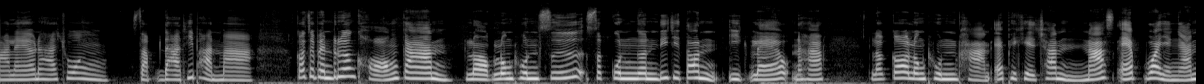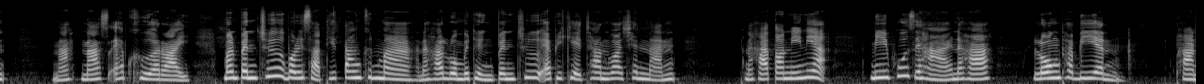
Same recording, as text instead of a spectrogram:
มาแล้วนะคะ ช่วงสัปดาห์ที่ผ่านมา ก็จะเป็นเรื่องของการหลอกลงทุนซื้อสกุลเงินดิจิตอลอีกแล้วนะคะ แล้วก็ลงทุนผ่านแอปพลิเคชัน NAS App ว่าอย่างนั้นนะ NAS App คืออะไร มันเป็นชื่อบริษัทที่ตั้งขึ้นมานะคะ รวมไปถึงเป็นชื่อแอปพลิเคชันว่าเช่นนั้นนะคะ ตอนนี้เนี่ย มีผู้เสียหายนะคะ ลงทะเบียนผ่าน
